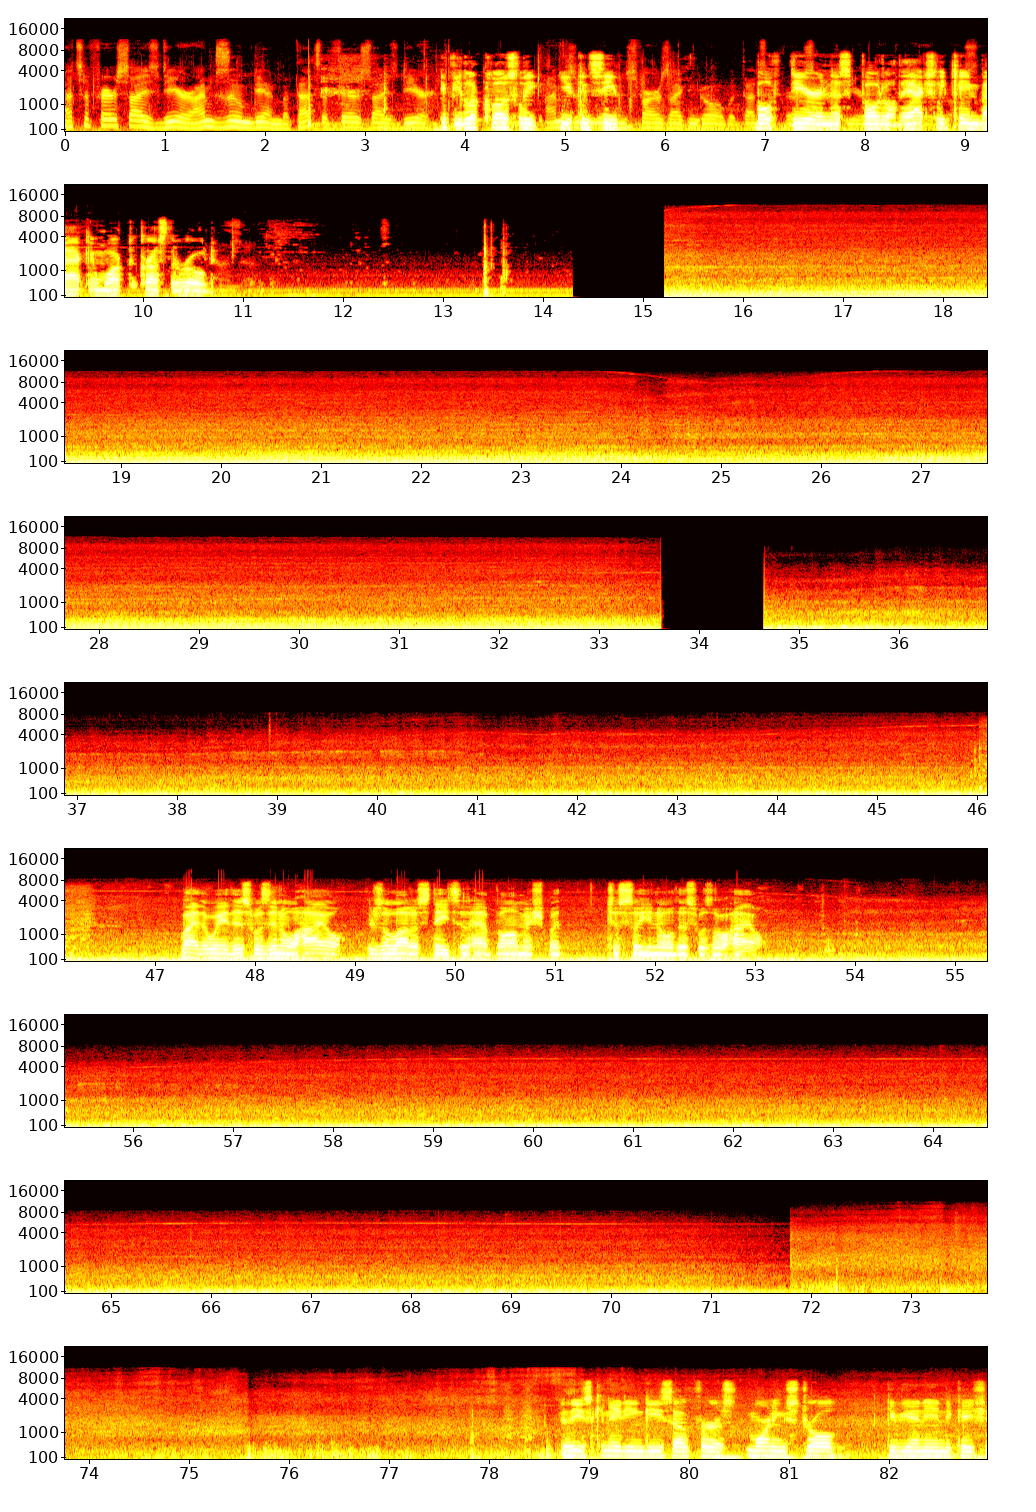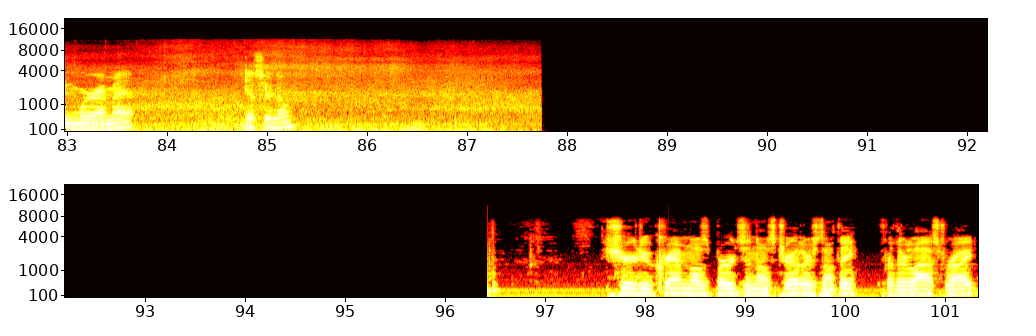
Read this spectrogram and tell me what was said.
That's a fair-sized deer. I'm zoomed in, but that's a fair-sized deer. If you look closely, I'm you can see as far as I can go, but both deer in this deer. photo. They actually came back and walked across the road. By the way, this was in Ohio. There's a lot of states that have Amish, but just so you know, this was Ohio. Are these Canadian geese out for a morning stroll? Give you any indication where I'm at? Yes or no? Sure do cram those birds in those trailers, don't they? For their last ride.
